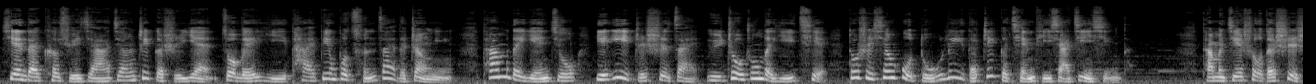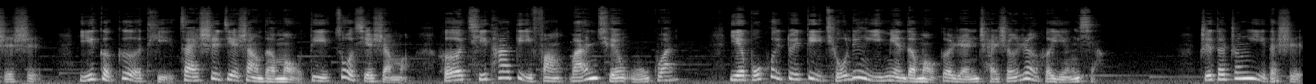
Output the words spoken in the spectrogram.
现代科学家将这个实验作为以太并不存在的证明，他们的研究也一直是在宇宙中的一切都是相互独立的这个前提下进行的。他们接受的事实是一个个体在世界上的某地做些什么和其他地方完全无关。也不会对地球另一面的某个人产生任何影响。值得争议的是，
